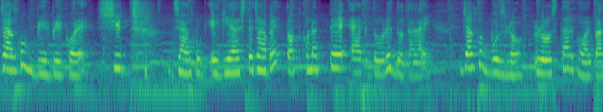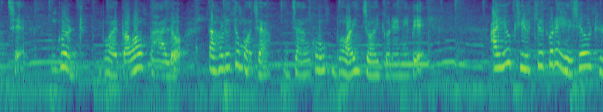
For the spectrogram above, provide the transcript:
জাঙ্কুক বিড়বিড় করে। শিট জাঙ্কুক এগিয়ে আসতে যাবে তৎক্ষণাৎ তে এক দৌড়ে দোতলায়। জাঙ্কুক বুঝলো, রোজ তার ভয় পাচ্ছে। গুড ভয় পাওয়া ভালো। তাহলে তো মজা। জাঙ্কুক ভয় জয় করে নেবে। আয়ু খিলখিল করে হেসে উঠল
